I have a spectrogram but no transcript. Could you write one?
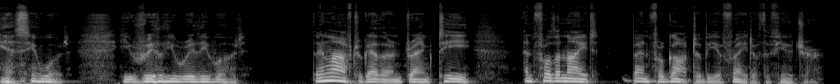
Yes, he would. He really, really would. They laughed together and drank tea, and for the night Ben forgot to be afraid of the future.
